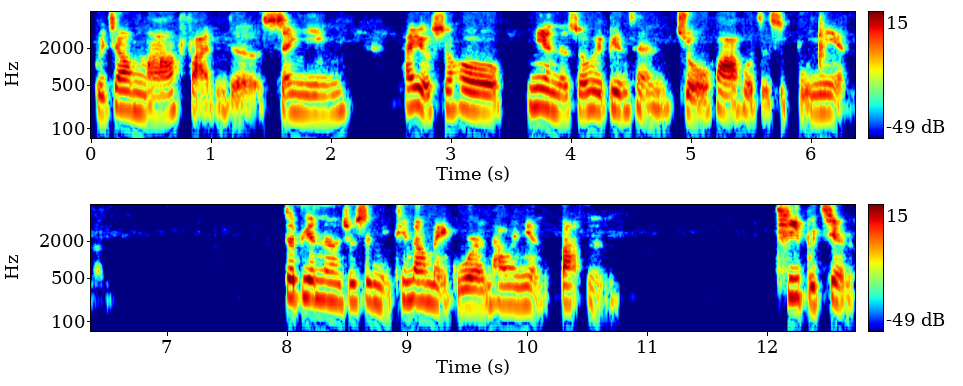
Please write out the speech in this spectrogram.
比较麻烦的声音。它有时候念的时候会变成浊化，或者是不念了。这边呢，就是你听到美国人他会念 button t 不见了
